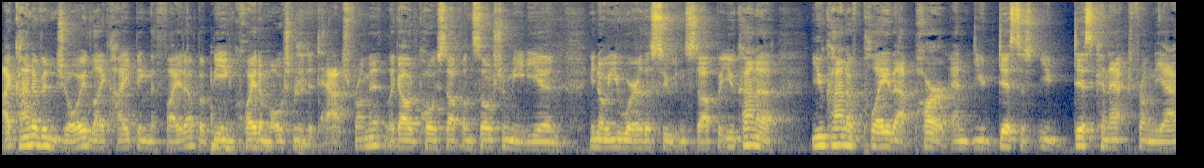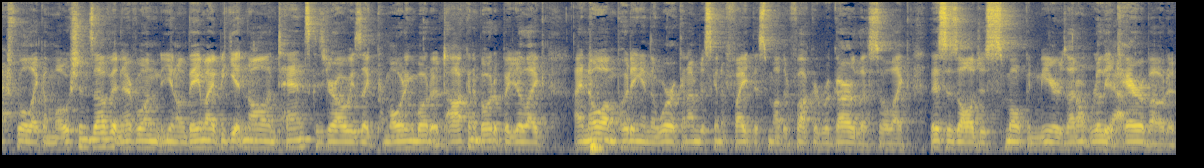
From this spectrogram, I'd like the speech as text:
I kind of enjoyed like hyping the fight up, but being quite emotionally detached from it. Like I would post up on social media and you know, you wear the suit and stuff, but you kind of you kind of play that part and you dis you disconnect from the actual like emotions of it and everyone you know they might be getting all intense because you're always like promoting about it talking about it but you're like i know i'm putting in the work and i'm just gonna fight this motherfucker regardless so like this is all just smoke and mirrors i don't really Yeah. care about it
